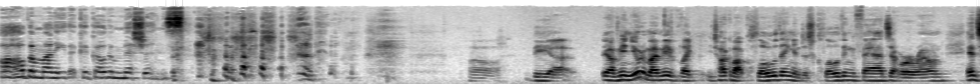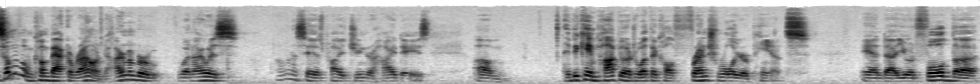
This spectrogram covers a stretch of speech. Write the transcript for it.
all the money that could go to missions. Oh, the uh, yeah, I mean, you remind me of like you talk about clothing and just clothing fads that were around, and some of them come back around. I remember when I was, I want to say it was probably junior high days. Um, it became popular to what they call French roll your pants, and uh, you would fold the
